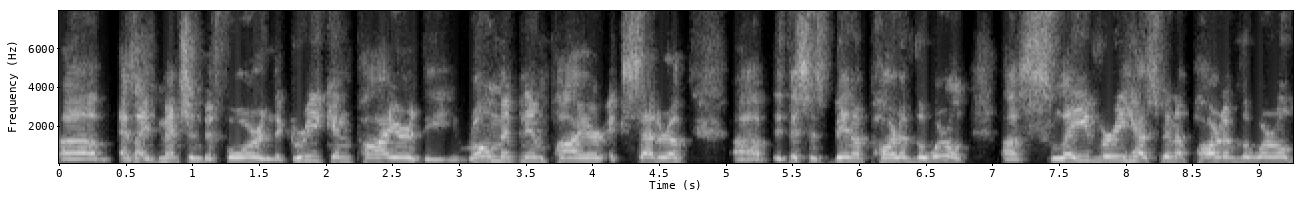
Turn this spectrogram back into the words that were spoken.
um, as I've mentioned before, in the Greek Empire, the Roman Empire, etc. Uh, this has been a part of the world. Uh, slavery has been a part of the world.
